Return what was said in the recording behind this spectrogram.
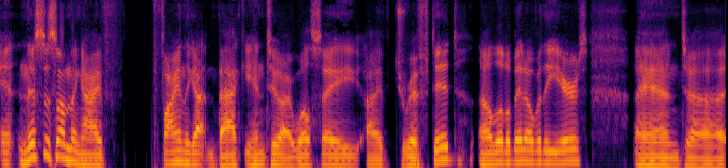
and this is something I've finally gotten back into. I will say I've drifted a little bit over the years and uh,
